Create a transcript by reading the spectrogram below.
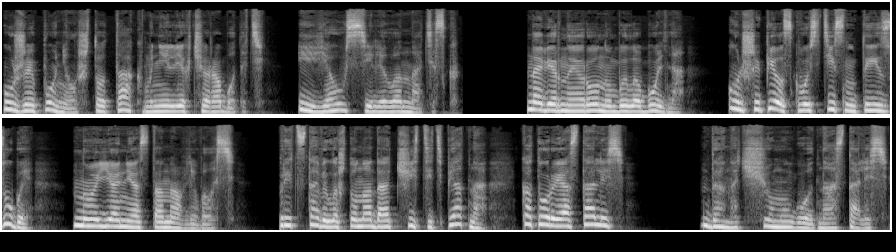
Уже понял, что так мне легче работать, и я усилила натиск. Наверное, Рону было больно. Он шипел сквозь стиснутые зубы, но я не останавливалась. Представила, что надо очистить пятна, которые остались... Да на чем угодно остались.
